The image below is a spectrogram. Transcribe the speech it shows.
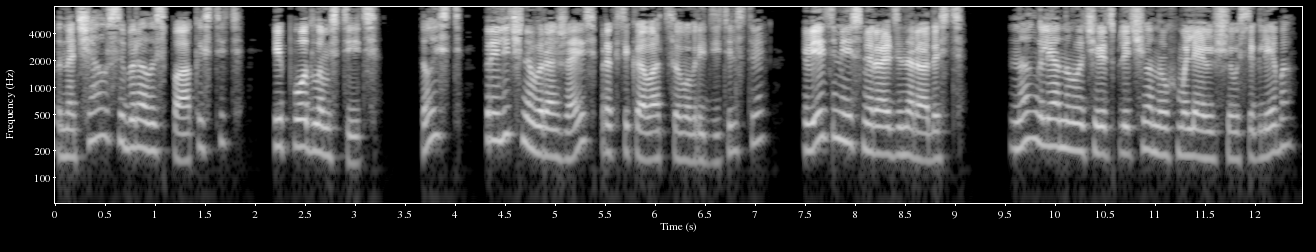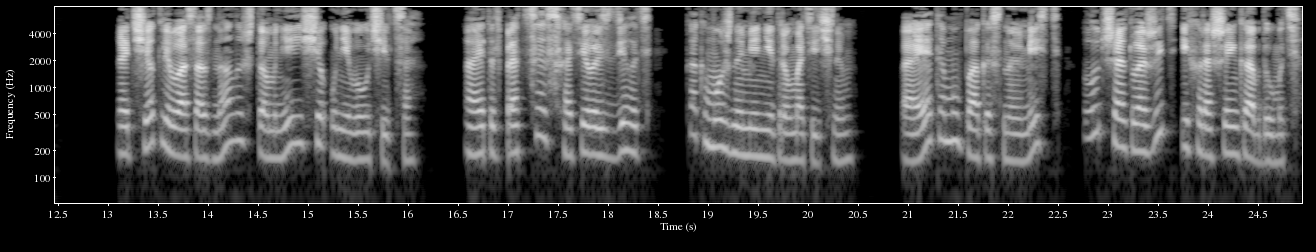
Поначалу собиралась пакостить и подло мстить, то есть, прилично выражаясь, практиковаться во вредительстве, ведьме и Смиральде на радость но глянула через плечо на ухмыляющегося Глеба, отчетливо осознала, что мне еще у него учиться. А этот процесс хотелось сделать как можно менее травматичным. Поэтому пакостную месть лучше отложить и хорошенько обдумать.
